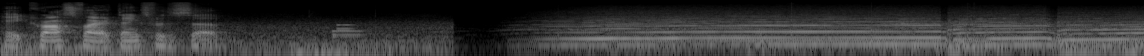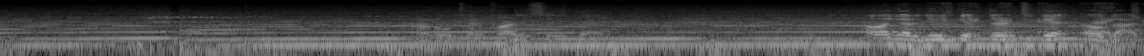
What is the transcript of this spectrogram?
Hey, Crossfire, thanks for the sub. I don't know what kind of car this is, but all I gotta do is get third to get. Oh god.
